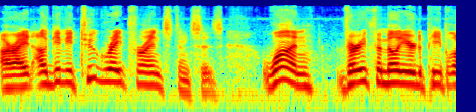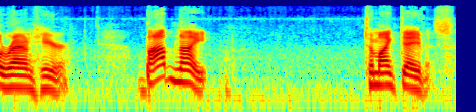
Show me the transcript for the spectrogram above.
All right, I'll give you two great for instances. One, very familiar to people around here. Bob Knight to Mike Davis.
